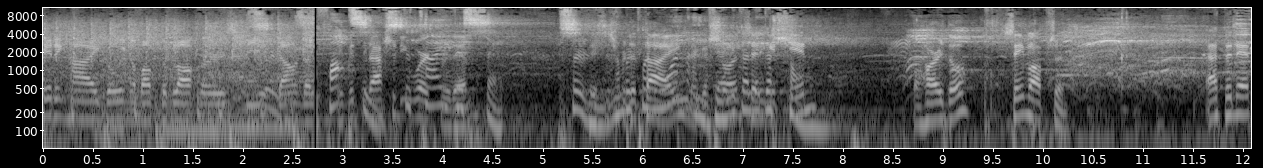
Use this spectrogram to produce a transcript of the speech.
hitting high, going above the blockers, being down the If it actually to worked for this them. set. Serving This is for number the tie. 21, Legacion Angelica sending it Legacion. in. Fajardo, same option. At the net,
